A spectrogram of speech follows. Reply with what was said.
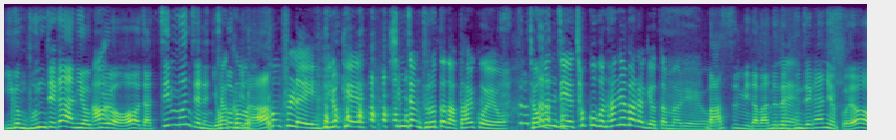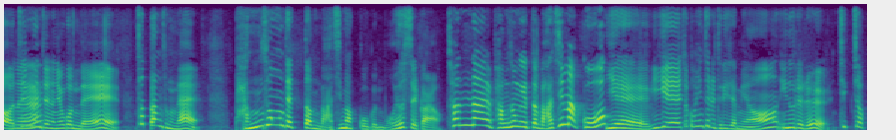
이건 문제가 아니었고요. 아. 자, 찐 문제는 요겁니다. complain 이렇게 심장 들었다 놨다 할 거예요. 정은지의 첫 곡은 하늘바라기였단 말이에요. 맞습니다. 맞는데 네. 문제가 아니었고요. 찐 네. 문제는 요건데 첫 방송 날 방송됐던 마지막 곡은 뭐였을까요? 첫날 방송했던 마지막 곡? 예, 이게 조금 힌트를 드리자면 이 노래를 직접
